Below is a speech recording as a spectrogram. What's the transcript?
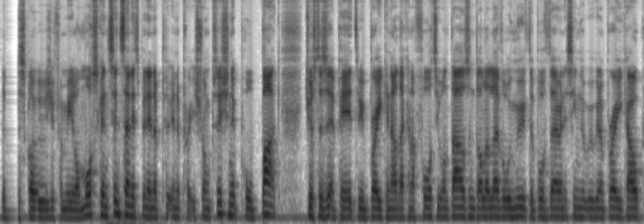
the disclosure from Elon Musk, and since then it's been in a in a pretty strong position. It pulled back just as it appeared to be breaking out that kind of forty one thousand dollar level. We moved above there, and it seemed that we were going to break out,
